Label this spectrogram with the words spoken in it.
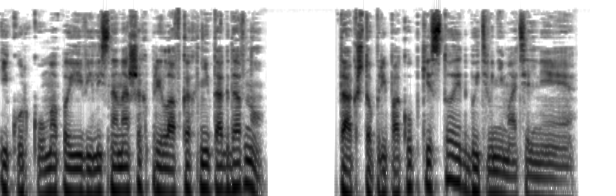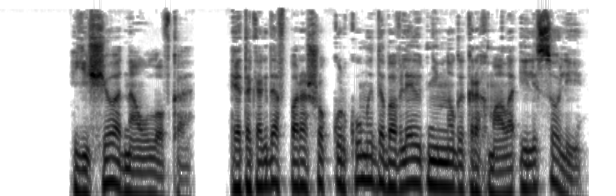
и куркума появились на наших прилавках не так давно. Так что при покупке стоит быть внимательнее. Еще одна уловка – это когда в порошок куркумы добавляют немного крахмала или соли,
